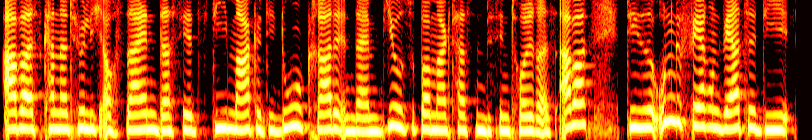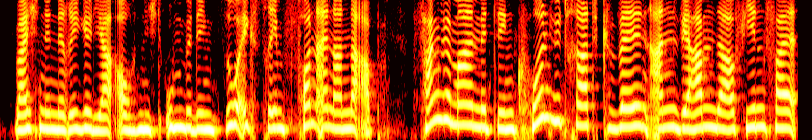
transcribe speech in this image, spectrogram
Aber es kann natürlich auch sein, dass jetzt die Marke, die du gerade in deinem Bio-Supermarkt hast, ein bisschen teurer ist. Aber diese ungefähren Werte, die weichen in der Regel ja auch nicht unbedingt so extrem voneinander ab. Fangen wir mal mit den Kohlenhydratquellen an. Wir haben da auf jeden Fall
